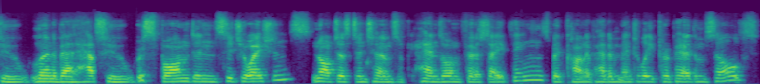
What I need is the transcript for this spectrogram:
to learn about how to respond in situations, not just in terms of hands on first aid things, but kind of how to mentally prepare themselves.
